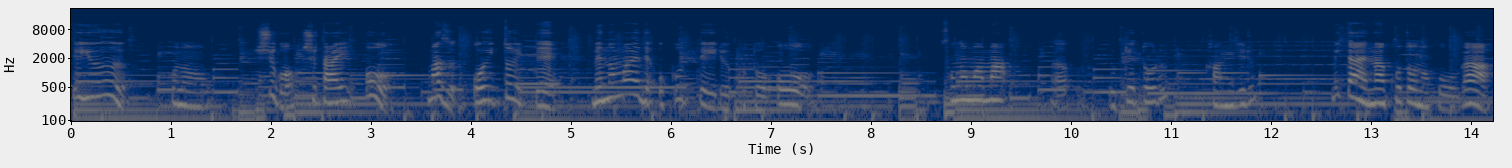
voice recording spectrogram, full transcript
ていうこの主語主体をまず置いといて目の前で起こっていることをそのまま受け取る感じる？みたいなことの方が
